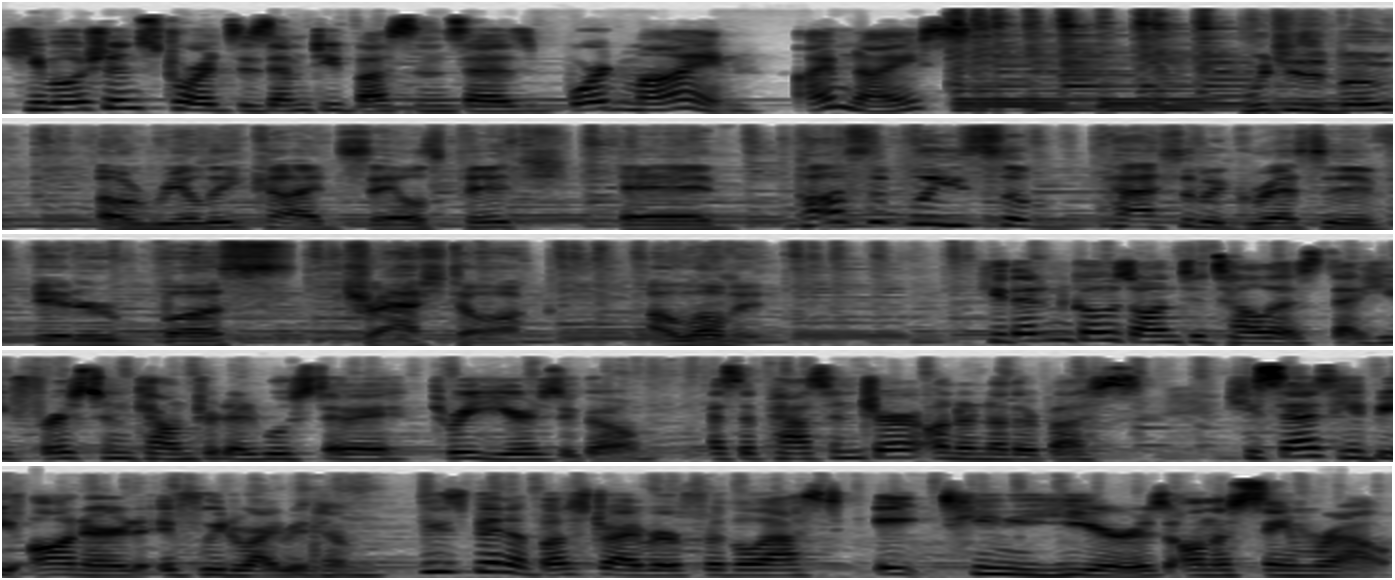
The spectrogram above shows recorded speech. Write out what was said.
He motions towards his empty bus and says, Board mine. I'm nice. Which is both a really kind sales pitch and possibly some passive aggressive inner bus trash talk. I love it. He then goes on to tell us that he first encountered El Bus three years ago as a passenger on another bus. He says he'd be honored if we'd ride with him. He's been a bus driver for the last 18 years on the same route.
